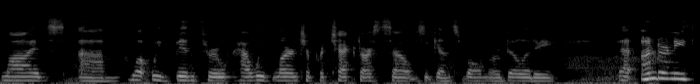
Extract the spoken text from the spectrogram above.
lives, um, what we've been through, how we've learned to protect ourselves against vulnerability, that underneath,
